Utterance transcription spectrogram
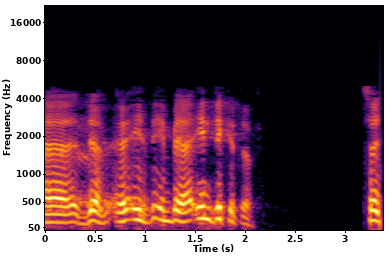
uh, indicative. So,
